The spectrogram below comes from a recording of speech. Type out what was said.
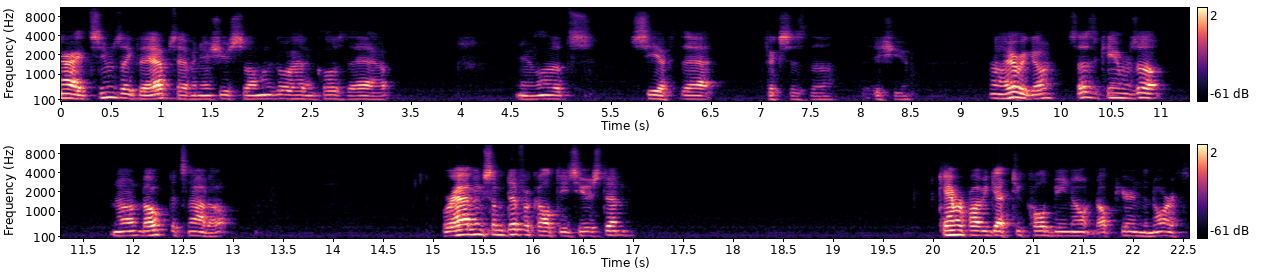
Alright, seems like the app's having issues, so I'm going to go ahead and close the app. And let's see if that fixes the, the issue. Oh, here we go. It says the camera's up. No, nope, it's not up. We're having some difficulties, Houston. Camera probably got too cold being out up here in the north.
